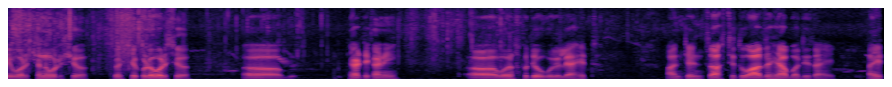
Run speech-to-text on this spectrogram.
ते वर्षानुवर्ष किंवा शेकडो वर्ष ह्या ठिकाणी वनस्पती उगवलेल्या आहेत. आणि त्यांचं अस्तित्व आजही अबाधित आहे. आणि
